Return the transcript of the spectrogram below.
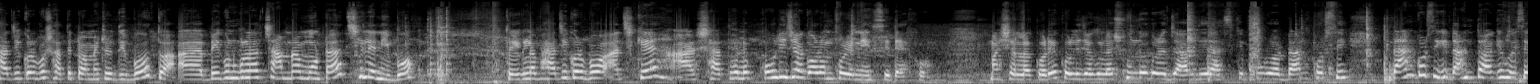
ভাজি করব, সাথে টমেটো দিব। তো বেগুনগুলোর চামড়া মোটা, ছিলে নিব। তো এগুলো ভাজি করব আজকে। আর সাথে হলো কলিজা গরম করে নিয়েছি, দেখো। মাসাল্লাহ করে, কলিজাগুলো সুন্দর করে জাল দিয়ে আজকে পুরো ডান করছি। ডান করছি কি? ডান তো আগে হয়েছে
